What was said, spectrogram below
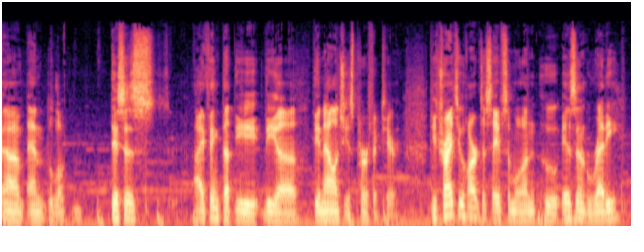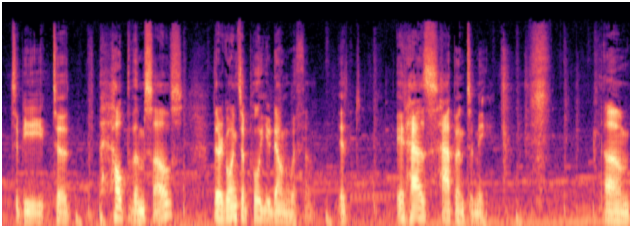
Um, and look, this is, I think that the the uh, the analogy is perfect here. If you try too hard to save someone who isn't ready to be to help themselves, they're going to pull you down with them. It it has happened to me. Um,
